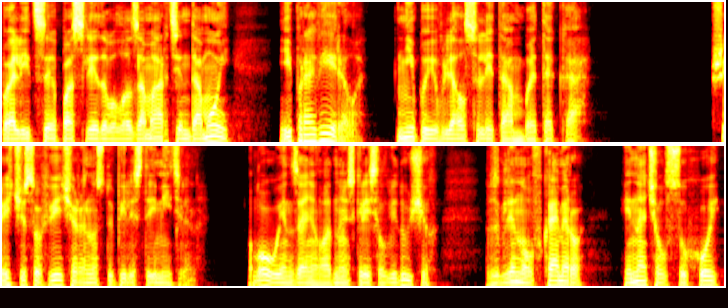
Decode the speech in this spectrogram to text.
Полиция последовала за Мартин домой и проверила, не появлялся ли там БТК. Шесть часов вечера наступили стремительно. Лоуэн занял одно из кресел ведущих, взглянул в камеру и начал сухой,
